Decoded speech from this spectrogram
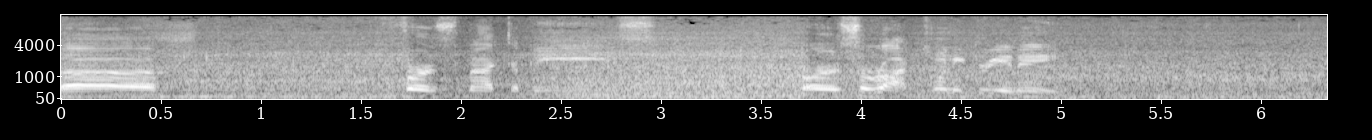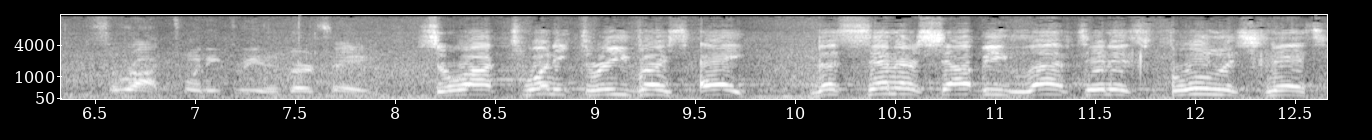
uh, First Maccabees. Or Sirach 23 and 8. Sirach 23 and verse 8. Sirach 23 verse 8, the sinner shall be left in his foolishness,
